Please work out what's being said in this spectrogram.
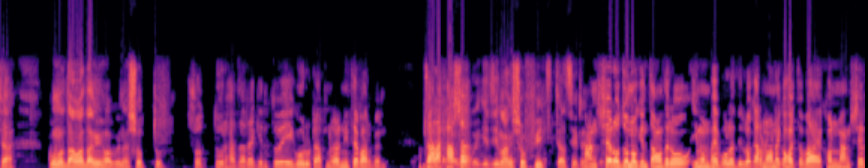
চায় কোনো দামাদামি হবে না সত্তর। সত্তর হাজারে কিন্তু এই গরুটা আপনারা নিতে পারবেন। যারা হাসা কেজি মাংস ফিক্সড আছে এটা। মাংসের ওজনও কিন্তু আমাদের ইমন ভাই বলে দিল কারণ অনেকে হয়তো বা এখন মাংসের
